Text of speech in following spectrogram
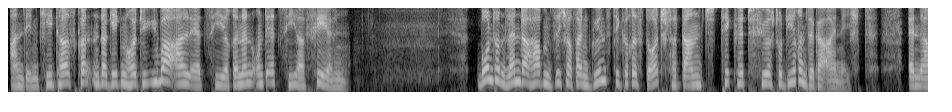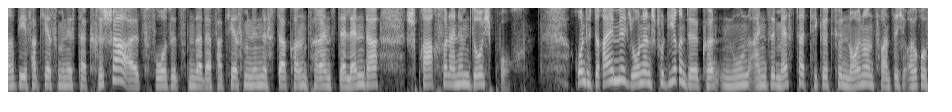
An den Kitas könnten dagegen heute überall Erzieherinnen und Erzieher fehlen. Bund und Länder haben sich auf ein günstigeres Deutschland-Ticket für Studierende geeinigt. NRW-Verkehrsminister Krischer als Vorsitzender der Verkehrsministerkonferenz der Länder sprach von einem Durchbruch. Rund drei Millionen Studierende könnten nun ein Semesterticket für 29,40 Euro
